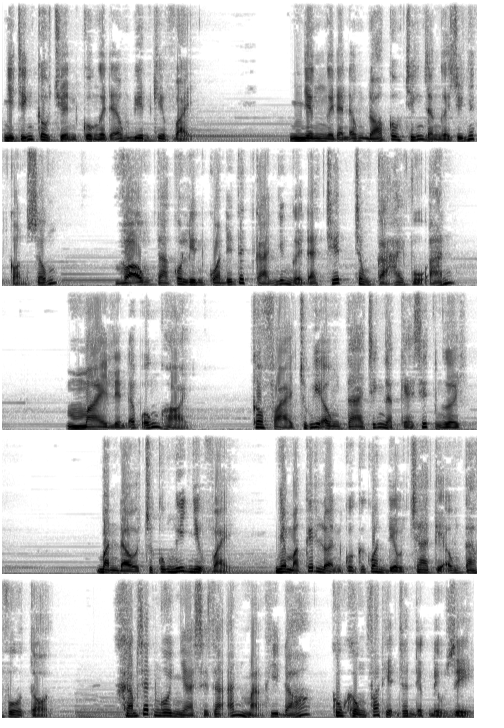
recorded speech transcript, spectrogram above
Như chính câu chuyện của người đàn ông điên kia vậy. Nhưng người đàn ông đó cũng chính là người duy nhất còn sống, và ông ta có liên quan đến tất cả những người đã chết trong cả hai vụ án. Mai liền ấp ống hỏi, Có phải chú nghĩ ông ta chính là kẻ giết người? Ban đầu tôi cũng nghĩ như vậy Nhưng mà kết luận của cơ quan điều tra thì ông ta vô tội. Khám xét ngôi nhà xảy ra án mạng khi đó Cũng không phát hiện ra được điều gì.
